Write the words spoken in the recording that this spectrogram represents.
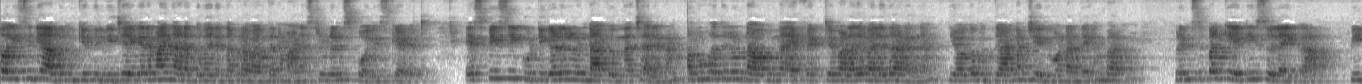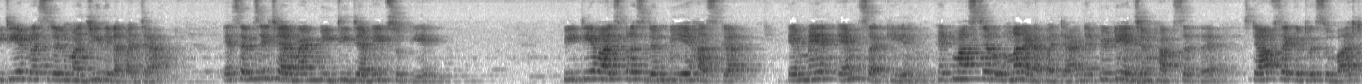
പോലീസിന്റെ ആഭിമുഖ്യത്തിൽ വിജയകരമായി നടന്നുവരുന്ന പ്രവർത്തനമാണ് students police cadet. S P C കുട്ടികളിൽ ഉണ്ടാക്കുന്ന ചലനം സമൂഹത്തിൽ ഉണ്ടാക്കുന്ന എഫക്റ്റ് വളരെ വലുതാണെന്ന് യോഗം ഉദ്ഘാടനം ചെയ്തുകൊണ്ട് അദ്ദേഹം പറഞ്ഞു. Principal K T Sulaikha P T A president Majeed Idappatta S M C chairman P T Jabeeb Sukkeer P T A vice president P A Haskar M A M Sakkeer head master Ummer Edappatta deputy H M Habsath staff secretary Subhash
